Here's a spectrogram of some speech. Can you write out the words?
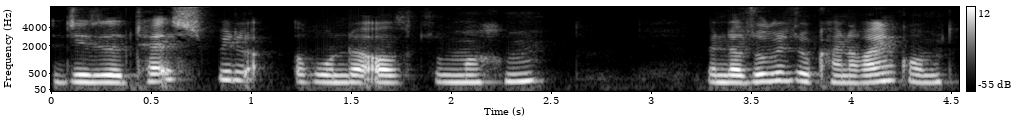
diese Testspielrunde aufzumachen, wenn da sowieso keiner reinkommt.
